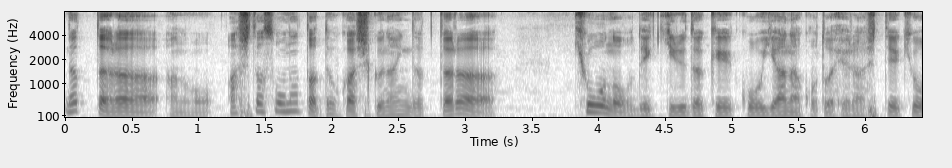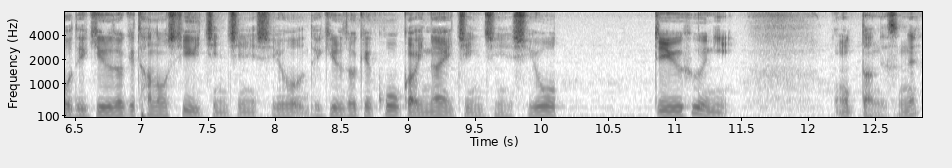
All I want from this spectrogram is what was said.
だったらあの明日そうなったっておかしくないんだったら今日のできるだけこう嫌なことを減らして今日できるだけ楽しい一日にしようできるだけ後悔ない一日にしようっていうふうに思ったんですね。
